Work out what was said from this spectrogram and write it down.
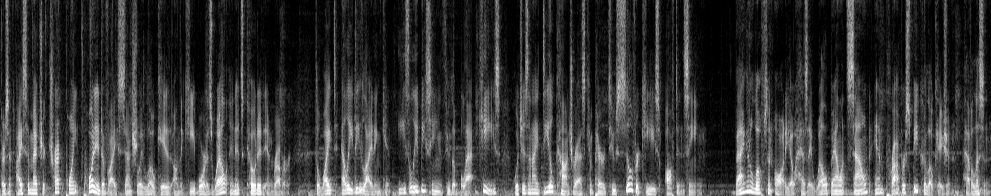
There's an isometric track point pointing device centrally located on the keyboard as well, and it's coated in rubber. The white LED lighting can easily be seen through the black keys, which is an ideal contrast compared to silver keys often seen. Bang & Olufsen Audio has a well-balanced sound and proper speaker location. Have a listen.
